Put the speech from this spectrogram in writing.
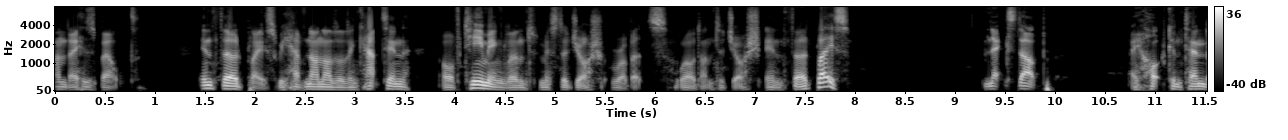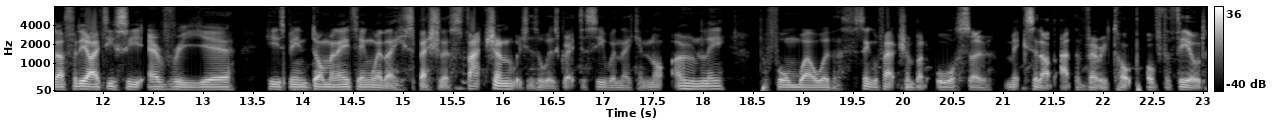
under his belt. In third place, we have none other than captain of Team England, Mr. Josh Roberts. Well done to Josh in third place. Next up, a hot contender for the ITC every year. He's been dominating with a specialist faction, which is always great to see when they can not only perform well with a single faction, but also mix it up at the very top of the field,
